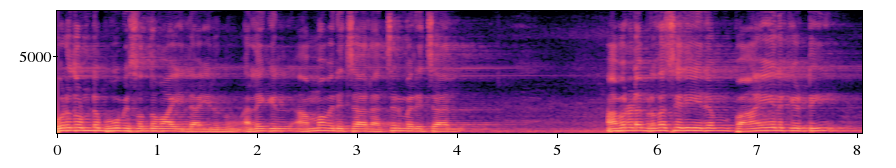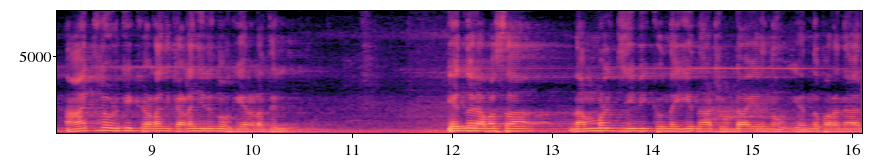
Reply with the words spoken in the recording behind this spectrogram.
ഒരു തുണ്ട് ഭൂമി സ്വന്തമായി ഇല്ലായിരുന്നു. അല്ലെങ്കിൽ അമ്മ മരിച്ചാൽ അച്ഛൻ മരിച്ചാൽ അവരുടെ മൃതശരീരം പായയിൽ കെട്ടി ആറ്റിലൊഴുക്കി കടഞ്ഞ് കടഞ്ഞിരുന്നു കേരളത്തിൽ. എന്നൊരവസ്ഥ നമ്മൾ ജീവിക്കുന്ന ഈ നാട്ടിലുണ്ടായിരുന്നു എന്ന് പറഞ്ഞാൽ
